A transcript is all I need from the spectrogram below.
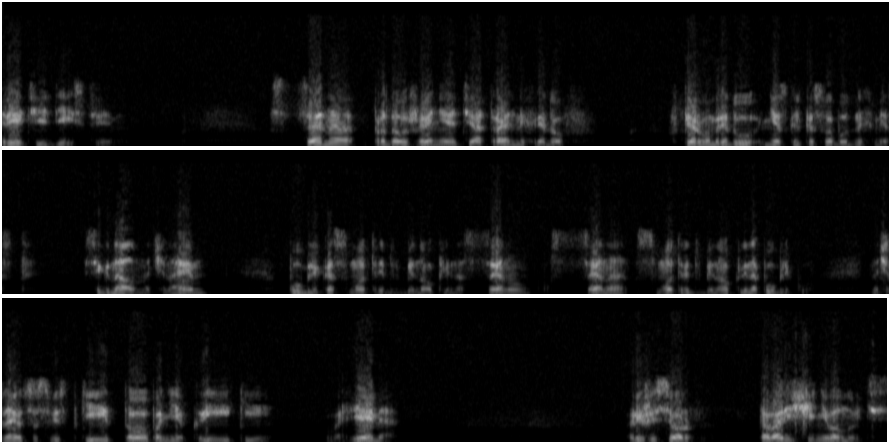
Третье действие. Сцена продолжения театральных рядов. В первом ряду несколько свободных мест. Сигнал «Начинаем». Публика смотрит в бинокли на сцену, сцена смотрит в бинокли на публику. Начинаются свистки, топанье, крики. Время. Режиссер. Товарищи, не волнуйтесь.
